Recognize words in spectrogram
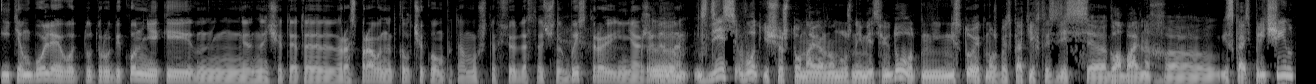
И тем более вот тут Рубикон некий, значит, это расправа над Колчаком, потому что все достаточно быстро и неожиданно. Эм, здесь вот еще что, наверное, нужно иметь в виду. Вот не стоит, может быть, каких-то здесь э, глобальных э, искать причин,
